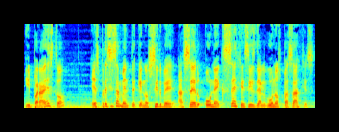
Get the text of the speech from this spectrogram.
Y para esto es precisamente que nos sirve hacer una exégesis de algunos pasajes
